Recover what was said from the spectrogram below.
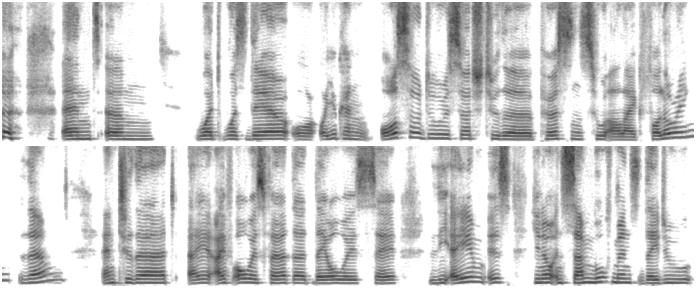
And um what was there or or you can also do research to the persons who are like following them. And to that i i've always felt that they always say the aim is you know in some movements they do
